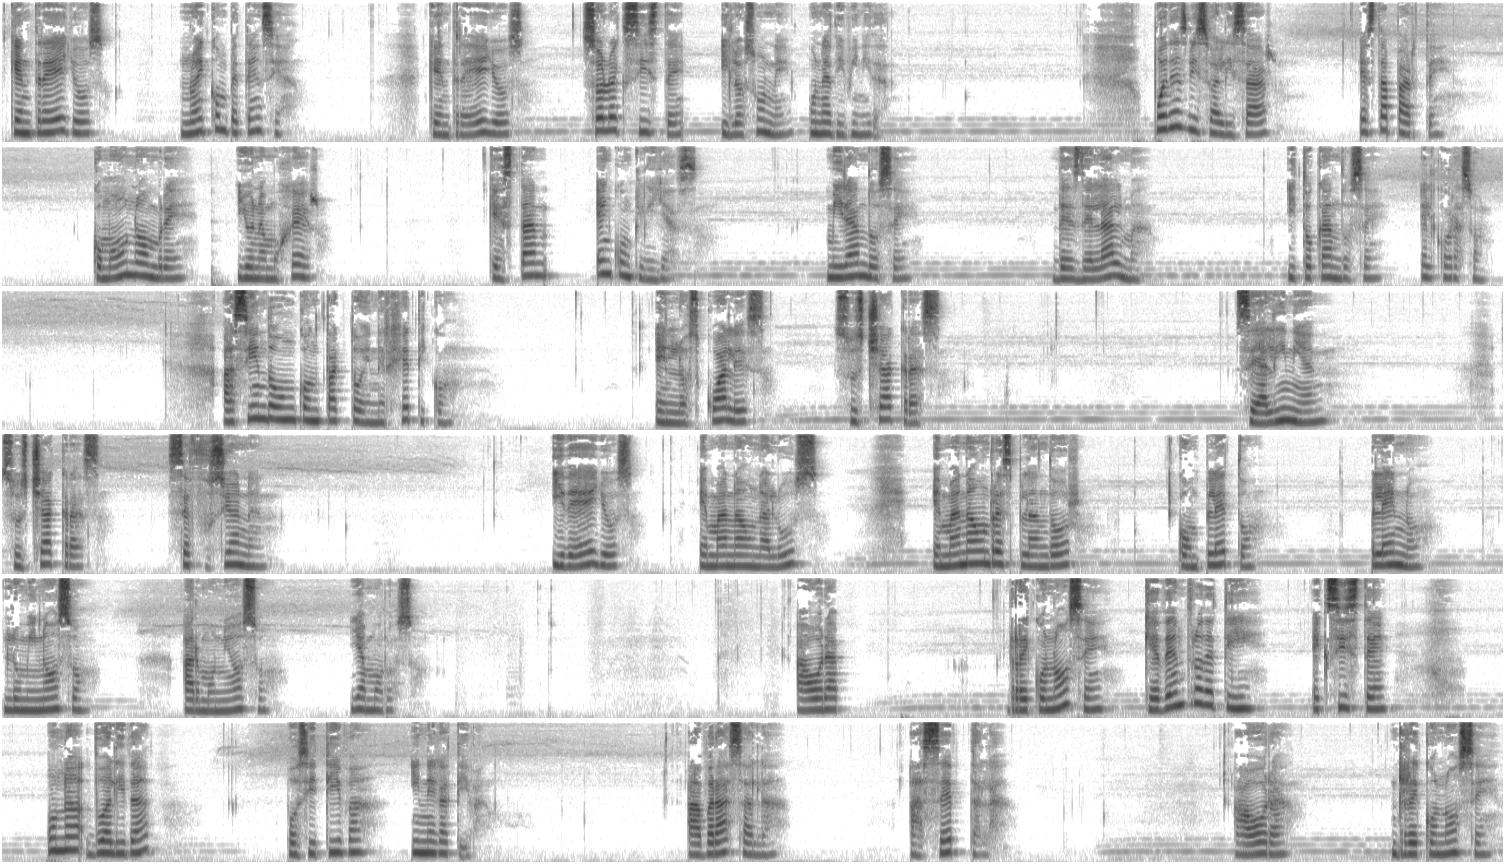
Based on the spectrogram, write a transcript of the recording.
Que entre ellos no hay competencia, que entre ellos solo existe y los une una divinidad. Puedes visualizar esta parte como un hombre y una mujer que están en cunclillas, mirándose desde el alma y tocándose el corazón, haciendo un contacto energético en los cuales sus chakras se alinean sus chakras se fusionan y de ellos emana una luz, emana un resplandor completo, pleno, luminoso, armonioso y amoroso. Ahora reconoce que dentro de ti existe una dualidad positiva y negativa. Abrázala, acéptala. Ahora reconoce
